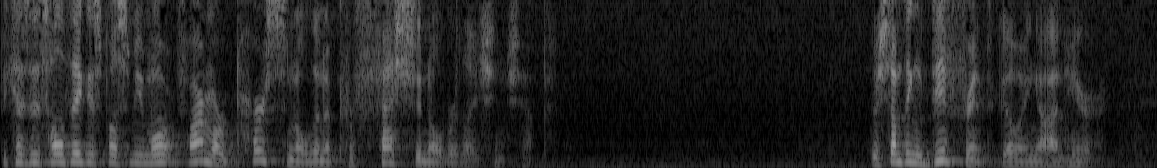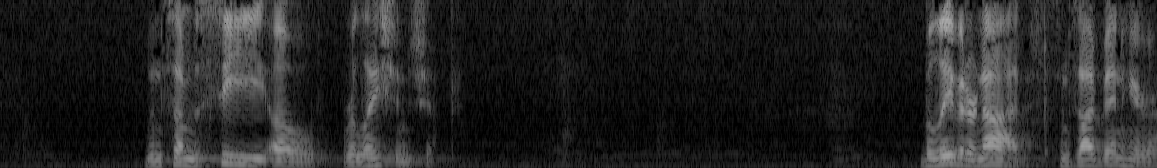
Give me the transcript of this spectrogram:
Because this whole thing is supposed to be more, far more personal than a professional relationship. There's something different going on here than some CEO relationship. Believe it or not, since I've been here,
